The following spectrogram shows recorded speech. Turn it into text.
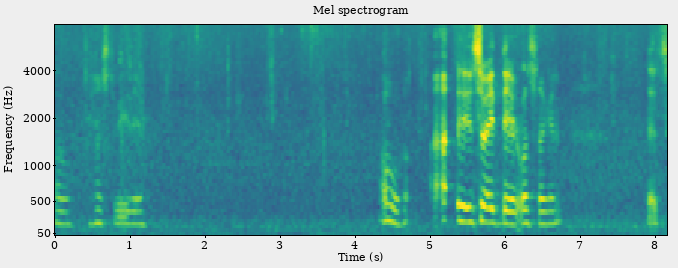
Oh, he has to be there. Oh, uh, it's right there. One second. Let's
